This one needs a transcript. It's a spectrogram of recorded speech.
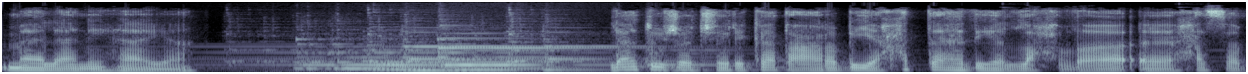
ما لا نهاية. لا توجد شركات عربية حتى هذه اللحظة حسب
